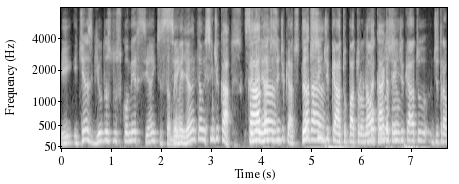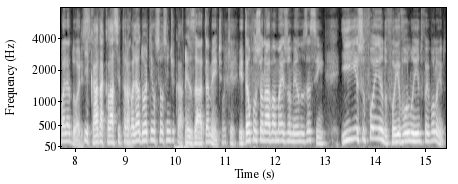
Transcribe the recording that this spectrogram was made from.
e, e, tinha as guildas dos comerciantes também. Semelhante aos sindicatos. Semelhante cada, aos sindicatos. Tanto cada, sindicato patronal quanto o sindicato de trabalhadores. E cada classe de trabalhador tem o seu sindicato. Exatamente. Okay. Então funcionava mais ou menos assim. E isso foi indo, foi evoluindo, foi evoluindo.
